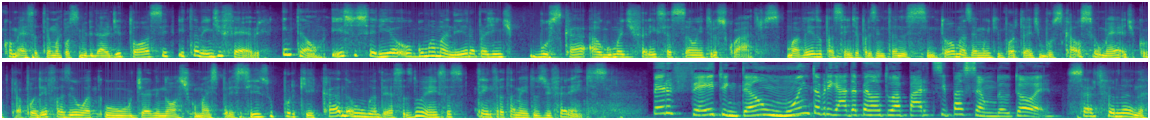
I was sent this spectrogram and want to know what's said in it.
começa a ter uma possibilidade de tosse e também de febre. Então, isso seria alguma maneira para a gente buscar alguma diferenciação entre os quadros. Uma vez o paciente apresentando esses sintomas, é muito importante buscar o seu médico para poder fazer o, o diagnóstico mais preciso, porque cada uma dessas doenças tem tratamentos diferentes. Perfeito, então. Muito obrigada pela tua participação, doutor. Certo, Fernanda.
